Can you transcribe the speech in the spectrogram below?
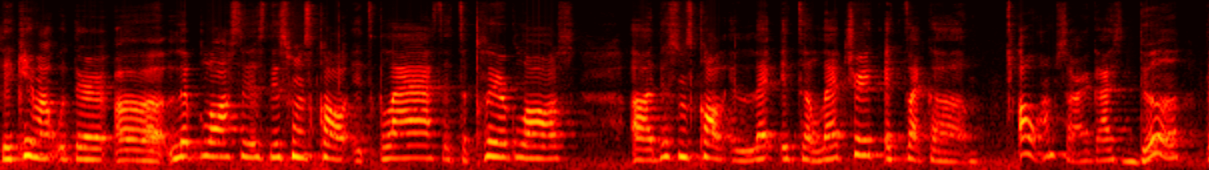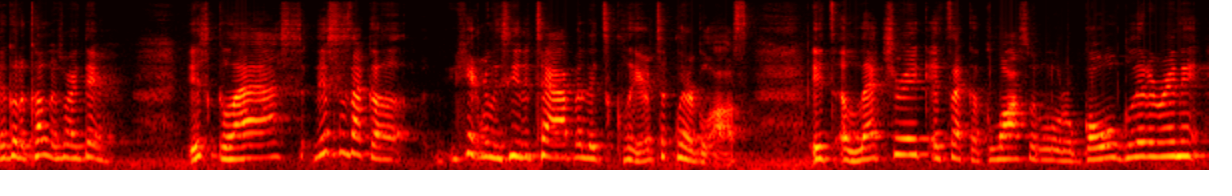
they came out with their uh, lip glosses. This one's called it's glass. It's a clear gloss. Uh, this one's called ele it's electric. It's like a oh I'm sorry guys. Duh. They go the colors right there. It's glass. This is like a you can't really see the tab but it's clear. It's a clear gloss. It's electric. It's like a gloss with a little gold glitter in it.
